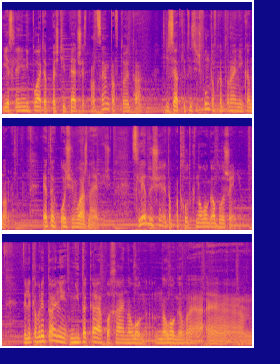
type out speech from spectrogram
если они не платят почти 5-6%, то это десятки тысяч фунтов, которые они экономят. Это очень важная вещь. Следующее – это подход к налогообложению. Великобритании не такая плохая налог- налоговая, э,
